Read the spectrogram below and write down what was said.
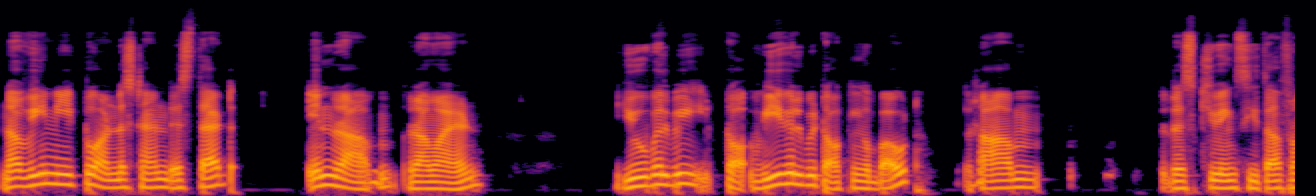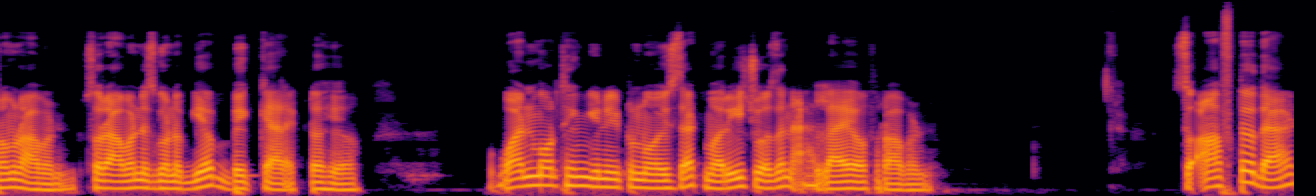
now we need to understand this that in Ram Ramayan, you will be ta- we will be talking about Ram rescuing Sita from Ravan. So Ravan is going to be a big character here. One more thing you need to know is that Marich was an ally of Ravan. So after that,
